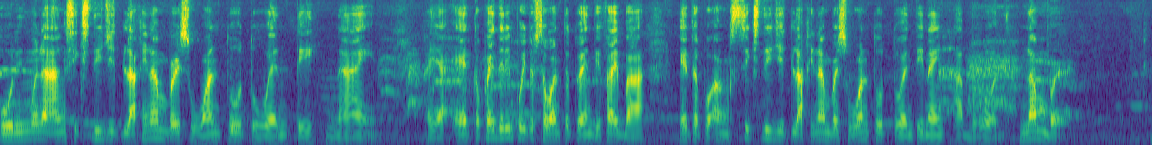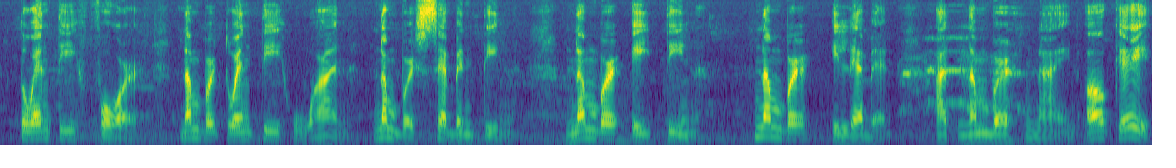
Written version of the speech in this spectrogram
kunin mo na ang 6-digit lucky numbers 1 to 29. Kaya eto, pwede rin po ito sa 1 to 25 ah. Ito po ang 6-digit lucky numbers 1 to 29 abroad. Number 24, number 21, number 17, number 18, number 11, at number 9. Okay,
